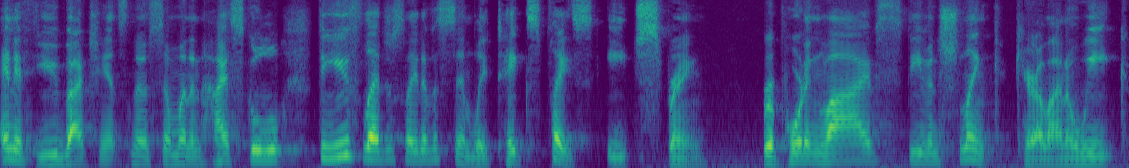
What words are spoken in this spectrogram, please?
And if you by chance know someone in high school, the Youth Legislative Assembly takes place each spring. Reporting live, Stephen Schlink, Carolina Week.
